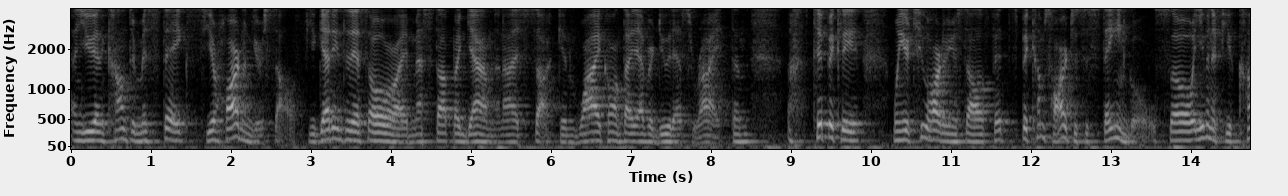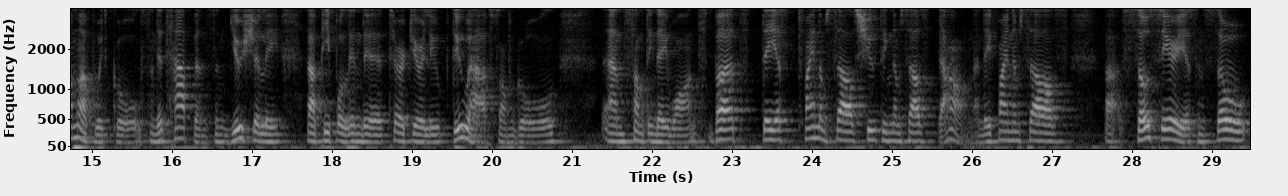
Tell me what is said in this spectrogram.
and you encounter mistakes, you're hard on yourself. You get into this, oh, I messed up again and I suck and why can't I ever do this right? And typically when you're too hard on yourself, it becomes hard to sustain goals. So even if you come up with goals and it happens, and usually uh, people in the tertiary loop do have some goal, and something they want, but they just find themselves shooting themselves down and they find themselves uh, so serious and so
